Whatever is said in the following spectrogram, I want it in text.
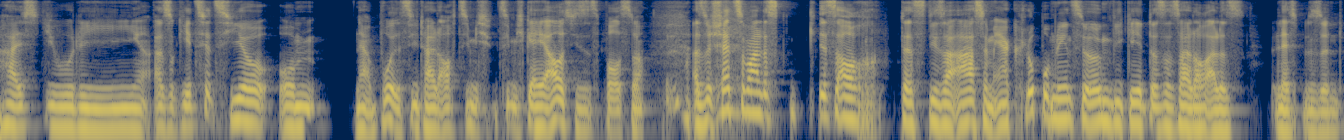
heißt Yuri. Also geht's jetzt hier um. Ja, obwohl, es sieht halt auch ziemlich, ziemlich gay aus, dieses Poster. Also ich schätze mal, das ist auch, dass dieser ASMR-Club, um den es hier irgendwie geht, dass es halt auch alles Lesben sind.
